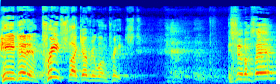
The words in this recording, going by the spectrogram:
He didn't preach like everyone preached. You see what I'm saying?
